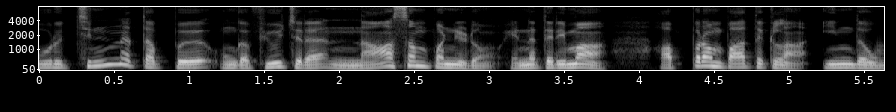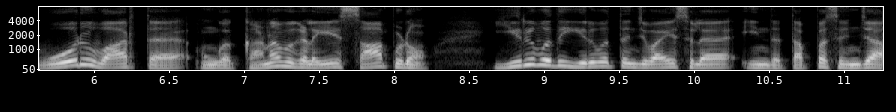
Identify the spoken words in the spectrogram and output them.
ஒரு சின்ன தப்பு உங்க ஃப்யூச்சரை நாசம் பண்ணிடும். என்ன தெரியுமா? அப்புறம் பார்த்துக்கலாம் இந்த ஒரு வார்த்தை உங்க கனவுகளையே சாப்பிடும். இருபது இருபத்தஞ்சி வயசுல இந்த தப்பை செஞ்சா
